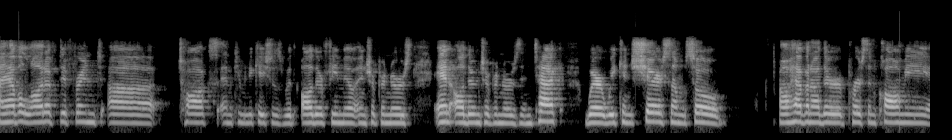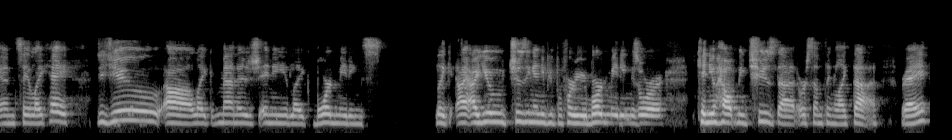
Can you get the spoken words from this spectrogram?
I have a lot of different uh, talks and communications with other female entrepreneurs and other entrepreneurs in tech where we can share some. So I'll have another person call me and say like, "Hey, did you uh, like manage any like board meetings? Like, are you choosing any people for your board meetings, or can you help me choose that, or something like that?" Right.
